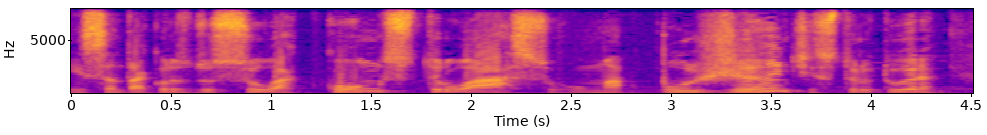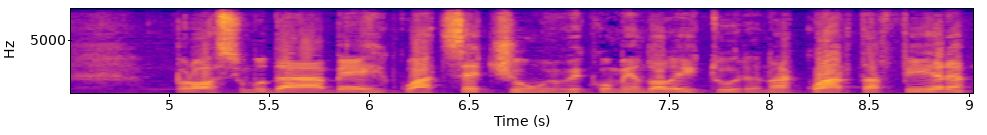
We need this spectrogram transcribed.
em Santa Cruz do Sul, a Construaço, uma pujante estrutura próximo da BR-471. Eu recomendo a leitura. Na quarta-feira,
